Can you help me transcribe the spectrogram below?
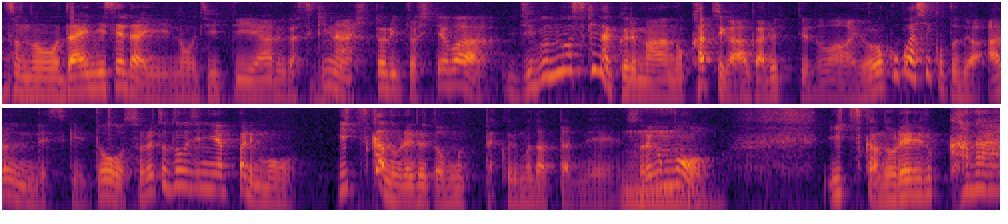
その第2世代の GTR が好きな一人としては自分の好きな車の価値が上がるっていうのは喜ばしいことではあるんですけどそれと同時にやっぱりもういつか乗れると思った車だったんでそれがもういつか乗れるかなっ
